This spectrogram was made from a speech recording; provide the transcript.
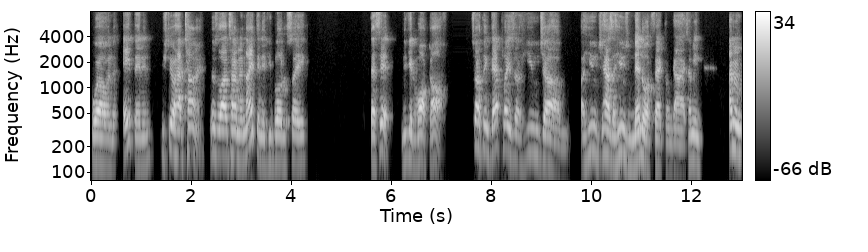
Well, in the eighth inning, you still have time. There's a lot of time in the ninth inning. If you blow the save, that's it. You're getting walked off. So I think that plays a huge, um, a huge has a huge mental effect on guys. I mean, I mean,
